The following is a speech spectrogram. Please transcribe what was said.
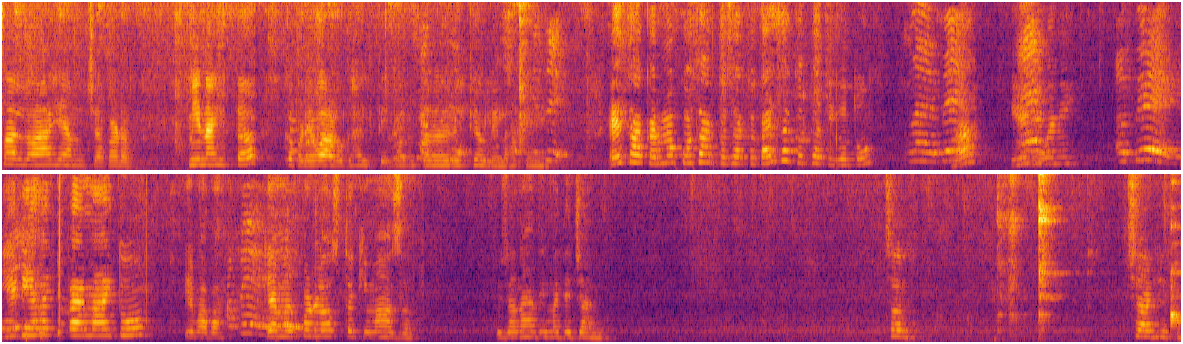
चालू आहे आमच्याकडं. मी नाही तर कपडे वाळू घालते म्हणून तर ठेवलेलं आहे. ए साखर नको सारखं सारखं. काय साखर खाती ग तू? हा? ये दिवाणी येडी आहे काय माय तू? ए बाबा कॅमेरा पडलं असतं की माझं. तुझ्या नादीमध्ये जानू. चल. चहा घेतो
